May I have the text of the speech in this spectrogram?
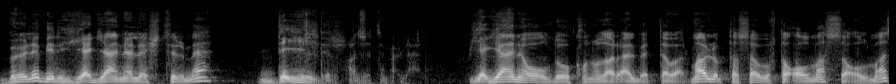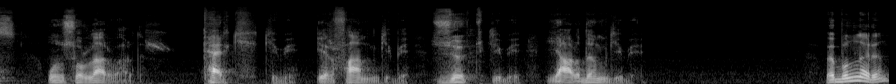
böyle bir yeganeleştirme değildir Hazreti Mevlana. Yegane olduğu konular elbette var. Malum tasavvufta olmazsa olmaz unsurlar vardır. Terk gibi, irfan gibi, zühd gibi, yardım gibi. Ve bunların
